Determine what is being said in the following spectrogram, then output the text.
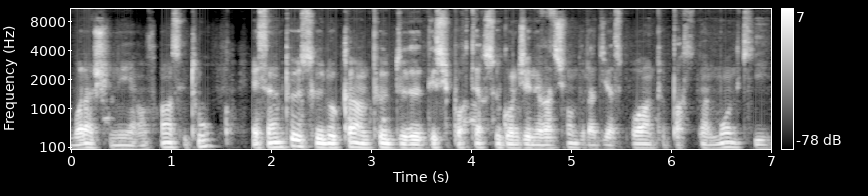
voilà, je suis né en France et tout. Et c'est un peu ce, le cas un peu de, des supporters seconde génération de la diaspora un peu partout dans le monde qui,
